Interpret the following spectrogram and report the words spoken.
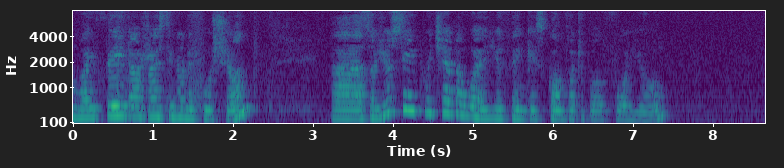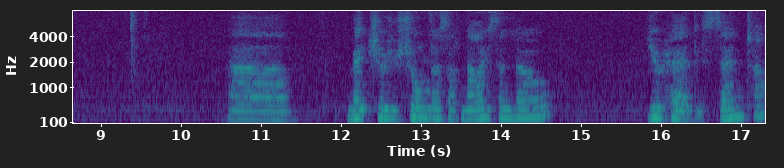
my feet are resting on a cushion. Uh, so you sit whichever way you think is comfortable for you. Uh, make sure your shoulders are nice and low. Your head is center.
